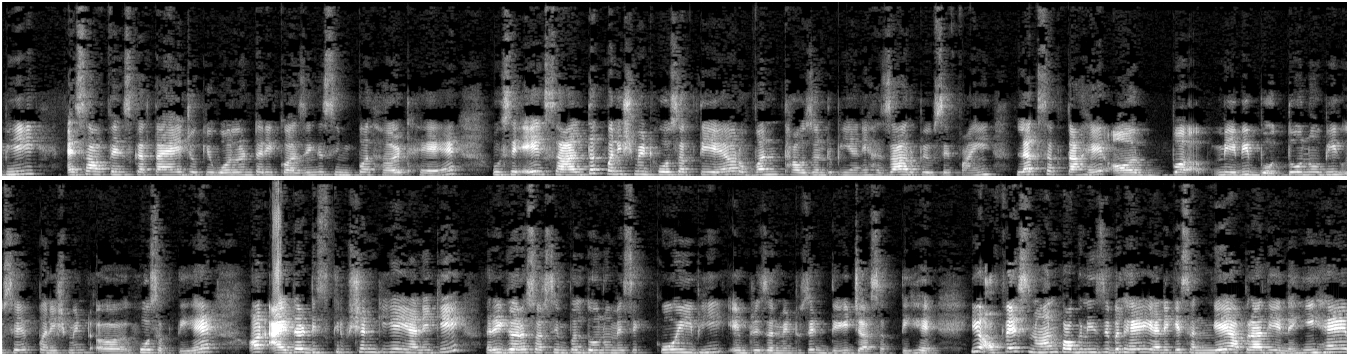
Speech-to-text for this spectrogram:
भी ऐसा ऑफेंस करता है जो कि वॉलंटरी कॉजिंग सिंपल हर्ट है उसे एक साल तक पनिशमेंट हो सकती है और वन थाउज़ेंड रुपये यानी हज़ार रुपये उसे फाइन लग सकता है और मे बी बोथ दोनों भी उसे पनिशमेंट हो सकती है। और आइदर डिस्क्रिप्शन की है यानी कि रिगरस और सिंपल दोनों में से कोई भी इम्प्रिजनमेंट उसे दी जा सकती है। ये ऑफेंस नॉन कॉग्निजिबल है यानी कि संज्ञेय अपराध ये नहीं है।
